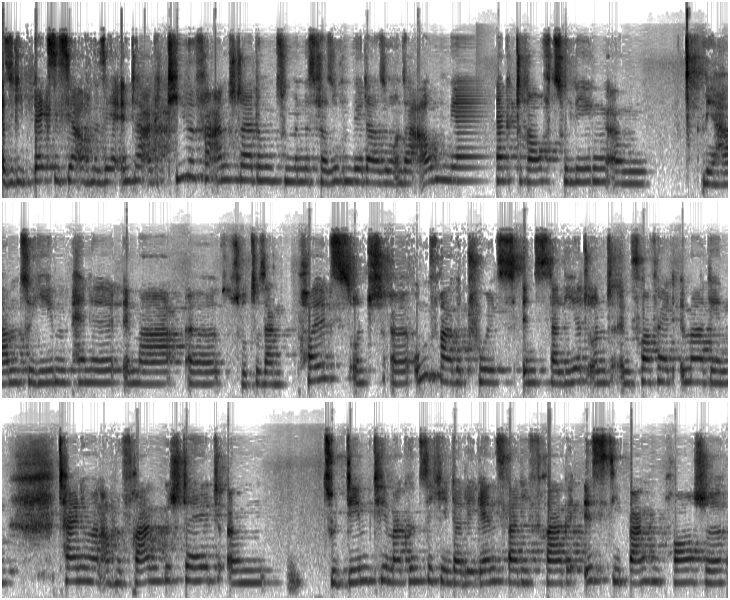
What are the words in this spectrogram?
also die BEX ist ja auch eine sehr interaktive Veranstaltung, zumindest versuchen wir da so unser Augenmerk drauf zu legen. Ähm, wir haben zu jedem Panel immer äh, sozusagen Polls und äh, Umfragetools installiert und im Vorfeld immer den Teilnehmern auch eine Frage gestellt. Ähm, zu dem Thema künstliche Intelligenz war die Frage, ist die Bankenbranche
